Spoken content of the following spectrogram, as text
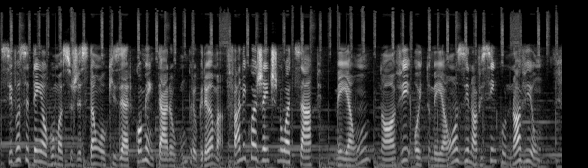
Se você tem alguma sugestão ou quiser comentar algum programa, fale com a gente no WhatsApp 61 98611 9591.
